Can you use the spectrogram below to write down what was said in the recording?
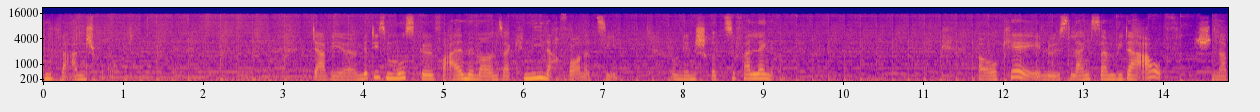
gut beansprucht. Da wir mit diesem Muskel vor allem immer unser Knie nach vorne ziehen, um den Schritt zu verlängern. Okay, löst langsam wieder auf. Schnapp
